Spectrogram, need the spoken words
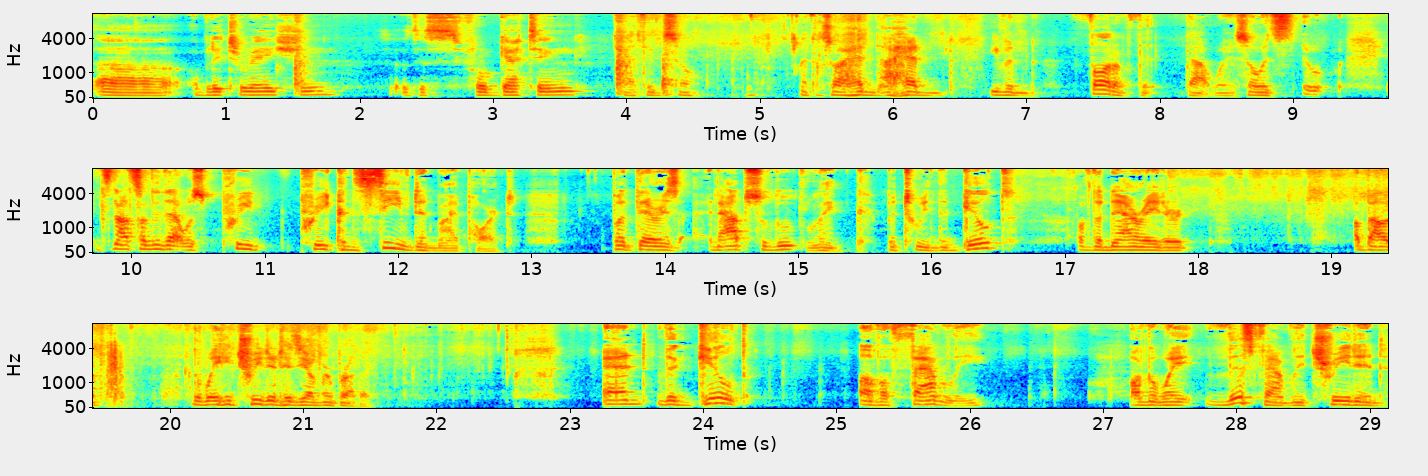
uh, obliteration, this forgetting? I think so. I think so. I hadn't I hadn't even thought of it that way. So it's it, it's not something that was pre preconceived in my part, but there is an absolute link between the guilt of the narrator about the way he treated his younger brother and the guilt of a family on the way this family treated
